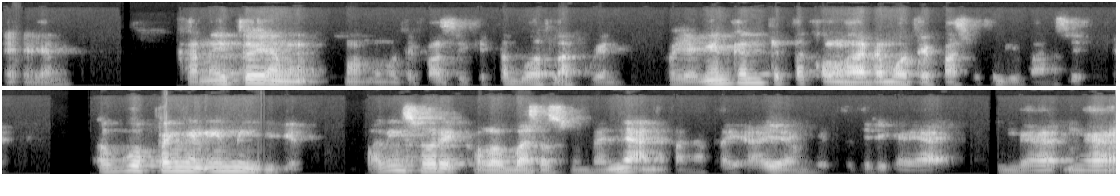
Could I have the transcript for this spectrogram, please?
ya kan? Karena itu yang memotivasi kita buat lakuin. Bayangin kan kita kalau nggak ada motivasi itu gimana sih? Oh, gue pengen ini. Gitu. Paling sorry kalau bahasa Sundanya anak-anak tai ayam gitu. Jadi kayak nggak nggak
